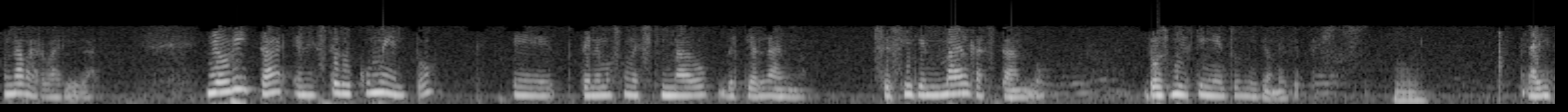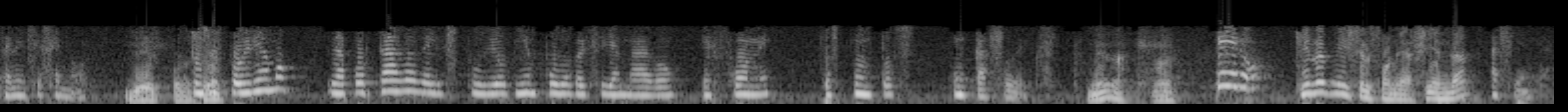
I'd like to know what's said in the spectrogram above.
Una barbaridad. Y ahorita, en este documento, eh, tenemos un estimado de que al año se siguen malgastando 2.500 millones de pesos. Mm. La diferencia es enorme. Entonces podríamos la portada del estudio bien pudo haberse llamado EFONE, dos puntos, un caso de éxito. Mira, Pero... ¿Quién administra el FONE? ¿Hacienda? Hacienda.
